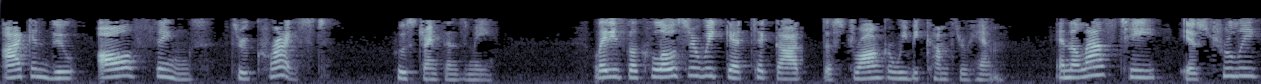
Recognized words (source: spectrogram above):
"I can do all things through Christ who strengthens me." Ladies, the closer we get to God, the stronger we become through him. And the last T is truly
